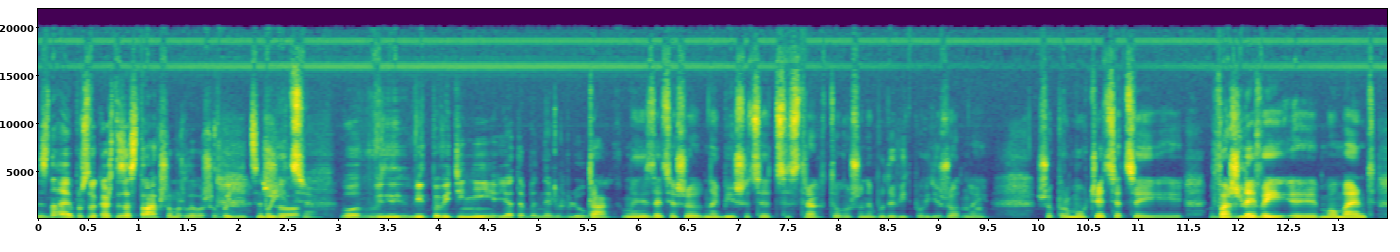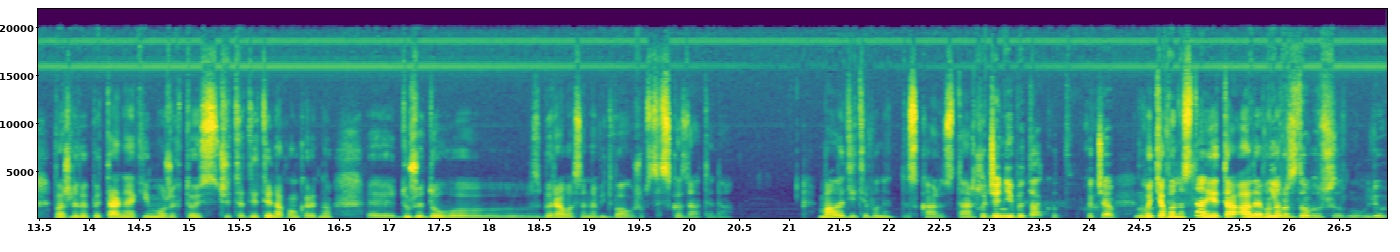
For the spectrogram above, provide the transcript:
Не знаю, просто ви кажете за страх, що можливо, що боїться. Що, Боїться. бо в відповіді ні, я тебе не люблю. Так, мені здається, що найбільше це, це страх того, що не буде відповіді жодної. Мгм. Що промовчиться цей важливий е, момент, важливе питання, яке може хтось, чи це дитина конкретно, е, дуже довго збиралася на відвагу, щоб це сказати. Да. Мали діти вони скажуть, старші. Хоча ніби так, от, хоча, ну, Хоча вона знає, та, ну, але ні, воно просто ну,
